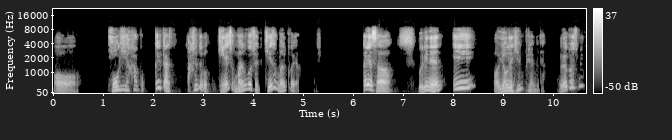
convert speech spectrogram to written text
어 포기하고 그러니까 말씀대로 계속 많은 것을 계속 넣을 거예요. 그래서 우리는 이 어, 영적 힘이 필요합니다. 왜 그렇습니까?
